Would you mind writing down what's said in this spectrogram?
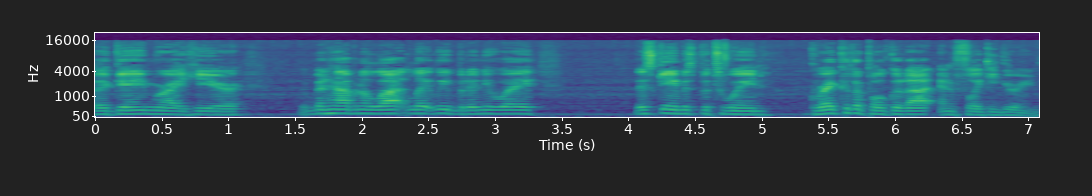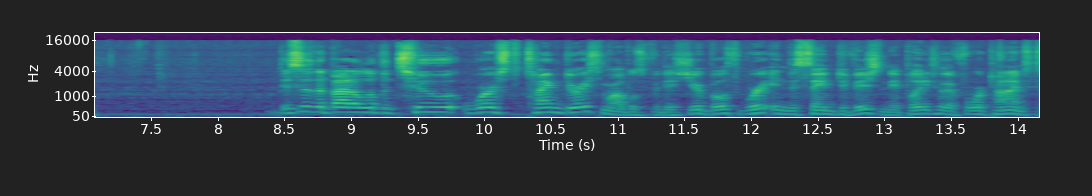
Another game right here. We've been having a lot lately, but anyway, this game is between Gray Color Polka Dot and Flaky Green. This is the battle of the two worst timed race marbles for this year. Both were in the same division. They played each other four times.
